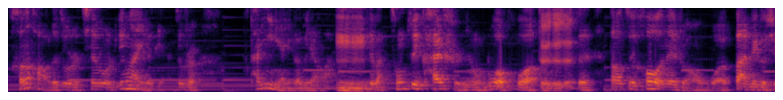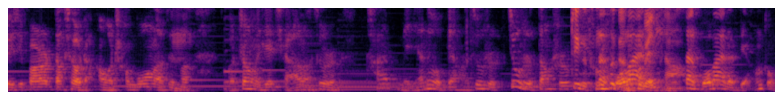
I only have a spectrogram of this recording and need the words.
很好的，就是切入了另外一个点，就是他一年一个变化，嗯，对吧？从最开始那种落魄，对对对，对，到最后那种我办这个学习班儿当校长，我成功了，最后嗯。我挣了一些钱了，就是他每年都有变化，就是就是当时这个层次感特别强在国外的两种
